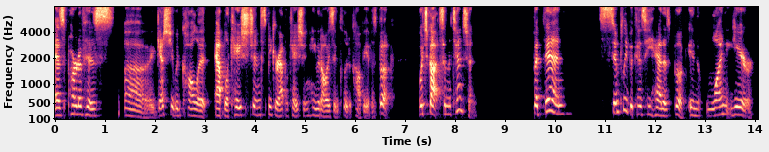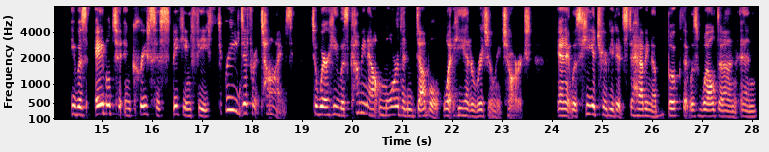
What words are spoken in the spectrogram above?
as part of his, uh, I guess you would call it application, speaker application, he would always include a copy of his book, which got some attention. But then, simply because he had his book in one year, he was able to increase his speaking fee three different times to where he was coming out more than double what he had originally charged. And it was he attributed to having a book that was well done and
